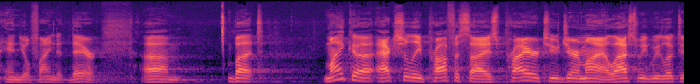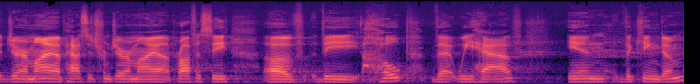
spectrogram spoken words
and you'll find it there. Um, but Micah actually prophesies prior to Jeremiah. Last week we looked at Jeremiah, a passage from Jeremiah, a prophecy of the hope that we have in the kingdom,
